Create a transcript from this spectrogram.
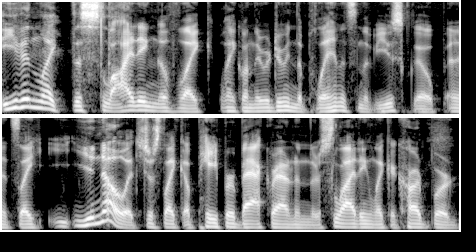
even like the sliding of like like when they were doing the planets in the view scope, and it's like you know it's just like a paper background, and they're sliding like a cardboard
